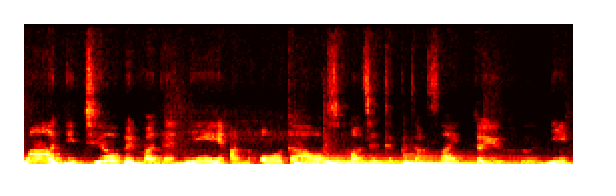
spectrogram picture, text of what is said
は日曜日までにあのオーダーを済ませてくださいというふうに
